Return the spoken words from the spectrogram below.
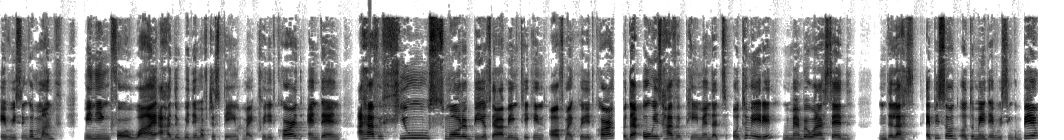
every single month, meaning for a while I had the rhythm of just paying my credit card. And then I have a few smaller bills that are being taken off my credit card, but I always have a payment that's automated. Remember what I said in the last episode automate every single bill.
